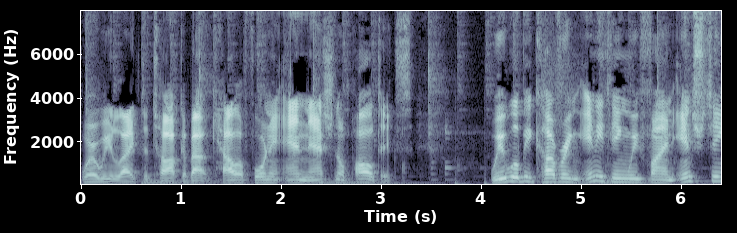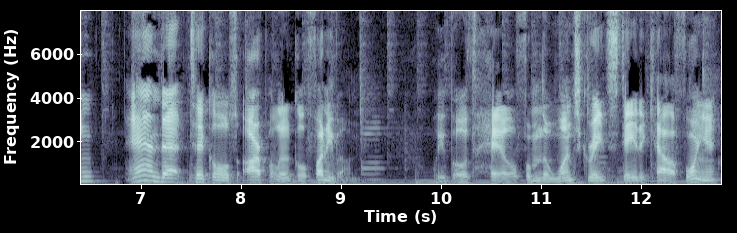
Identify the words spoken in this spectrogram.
where we like to talk about California and national politics. We will be covering anything we find interesting and that tickles our political funny bone. We both hail from the once great state of California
